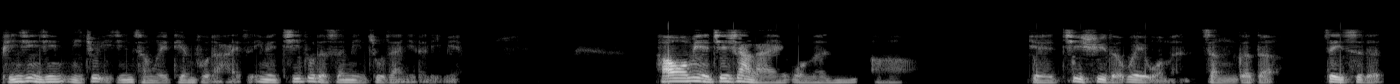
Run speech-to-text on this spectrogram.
凭信心你就已经成为天父的孩子，因为基督的生命住在你的里面。好，我们也接下来我们啊、也继续的为我们整个的这一次的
